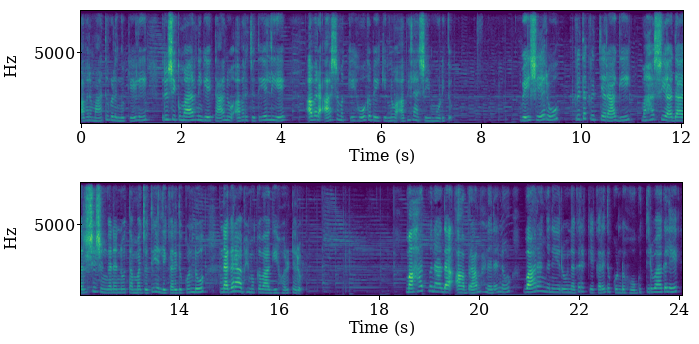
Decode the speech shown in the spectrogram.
ಅವರ ಮಾತುಗಳನ್ನು ಕೇಳಿ ಋಷಿಕುಮಾರನಿಗೆ ತಾನು ಅವರ ಜೊತೆಯಲ್ಲಿಯೇ ಅವರ ಆಶ್ರಮಕ್ಕೆ ಹೋಗಬೇಕೆನ್ನುವ ಅಭಿಲಾಷೆಯು ಮೂಡಿತು. ವೇಶ್ಯೆಯರು ಕೃತಕೃತ್ಯರಾಗಿ ಮಹರ್ಷಿಯಾದ ಋಷ್ಯಶೃಂಗನನ್ನು ತಮ್ಮ ಜೊತೆಯಲ್ಲಿ ಕರೆದುಕೊಂಡು ನಗರಾಭಿಮುಖವಾಗಿ ಹೊರಟರು. ಮಹಾತ್ಮನಾದ ಆ ಬ್ರಾಹ್ಮಣನನ್ನು ವಾರಾಂಗನೆಯರು ನಗರಕ್ಕೆ ಕರೆದುಕೊಂಡು ಹೋಗುತ್ತಿರುವಾಗಲೇ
